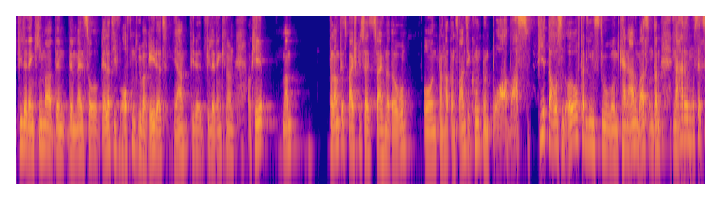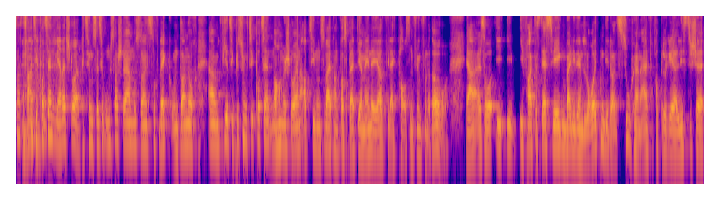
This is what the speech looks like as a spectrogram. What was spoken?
viele denken immer, wenn, wenn man so relativ offen drüber redet, ja, viele, viele denken dann, okay, man verlangt jetzt beispielsweise 200 Euro und man hat dann 20 Kunden und boah, was, 4000 Euro verdienst du und keine Ahnung was und dann, na, du musst jetzt noch 20 Prozent Mehrwertsteuer beziehungsweise Umsatzsteuer musst du dann jetzt noch weg und dann noch ähm, 40 bis 50 Prozent noch einmal Steuern abziehen und so weiter und was bleibt dir am Ende? Ja, vielleicht 1500 Euro. Ja, also ich, ich, ich frage das deswegen, weil ich den Leuten, die da jetzt zuhören, einfach ein bisschen realistische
